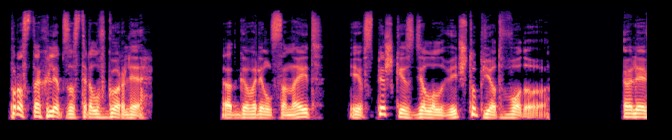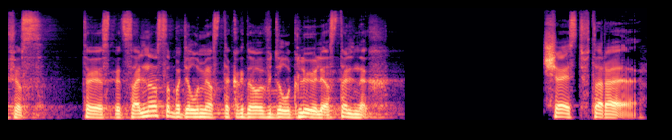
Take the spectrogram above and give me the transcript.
Просто хлеб застрял в горле». Отговорился Нейт и в спешке сделал вид, что пьет воду. «Лефис, ты специально освободил место, когда увидел Клюэля остальных?» Часть вторая.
